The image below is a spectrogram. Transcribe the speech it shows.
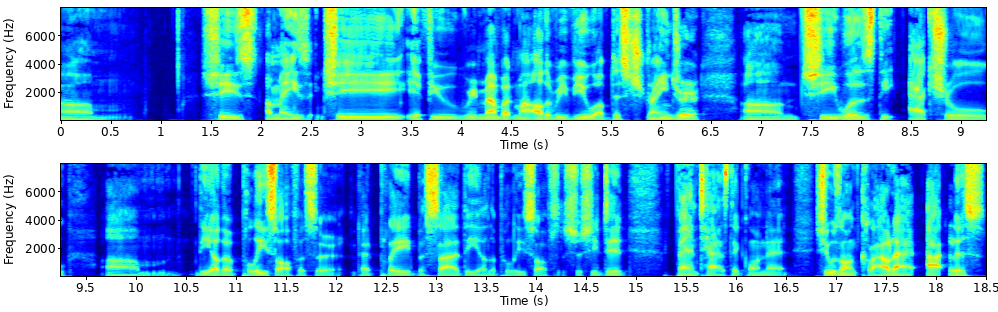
Um, she's amazing. She, if you remembered my other review of this stranger, um, she was the actual um, the other police officer that played beside the other police officer. So she did fantastic on that. She was on Cloud Atlas,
